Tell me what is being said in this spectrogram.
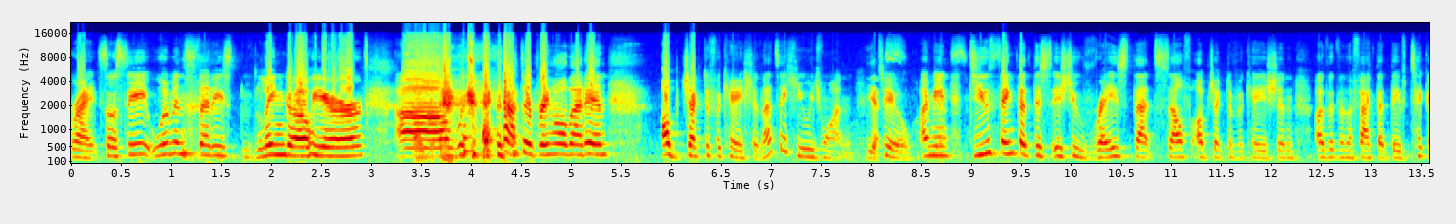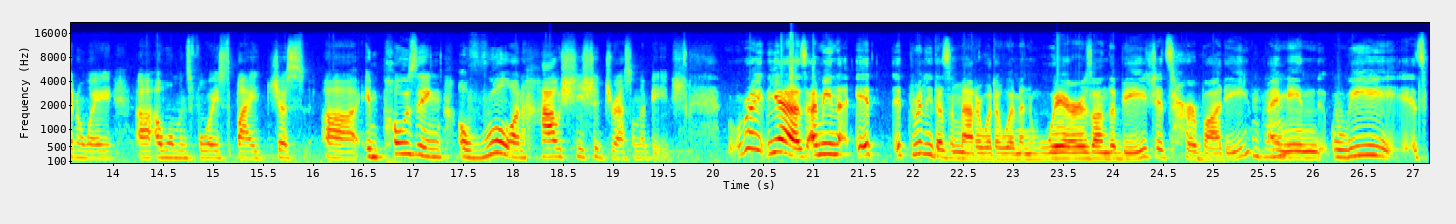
Right. So see, women's studies lingo here. Uh, we have to bring all that in. Objectification. That's a huge one Yes. too. I mean, Yes. do you think that this issue raised that self-objectification, other than the fact that they've taken away uh, a woman's voice by just uh, imposing a rule on how she should dress on the beach? Right, yes. I mean, it, it really doesn't matter what a woman wears on the beach. It's her body. I mean, we, it's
